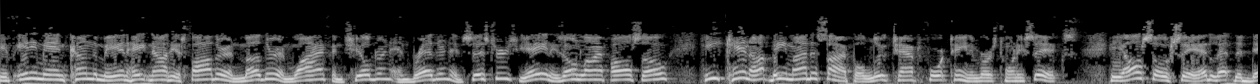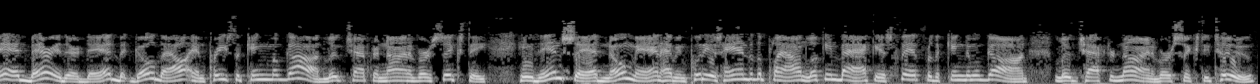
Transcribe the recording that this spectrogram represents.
If any man come to me and hate not his father and mother and wife and children and brethren and sisters, yea, and his own life also, he cannot be my disciple. Luke chapter 14 and verse 26. He also said, Let the dead bury their dead, but go thou and preach the kingdom of God. Luke chapter 9 and verse 60. He then said, No man, having put his hand to the plow and looking back, is fit for the kingdom of God. Luke chapter 9 and verse 62.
